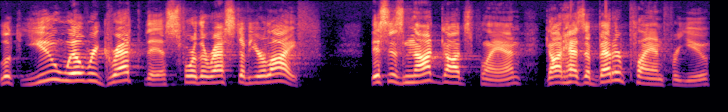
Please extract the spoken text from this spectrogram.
Look, you will regret this for the rest of your life. This is not God's plan. God has a better plan for you.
